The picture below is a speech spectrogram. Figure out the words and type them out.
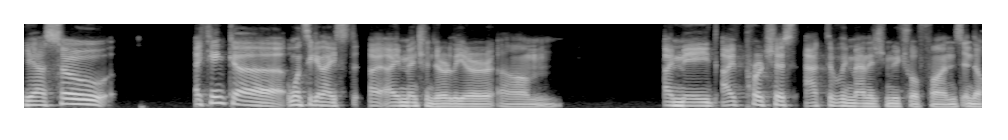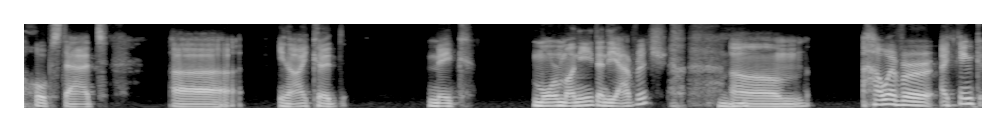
Yeah, so I think uh, once again, I, I mentioned earlier um, I made I've purchased actively managed mutual funds in the hopes that uh you know I could make more money than the average. Mm-hmm. Um however, I think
